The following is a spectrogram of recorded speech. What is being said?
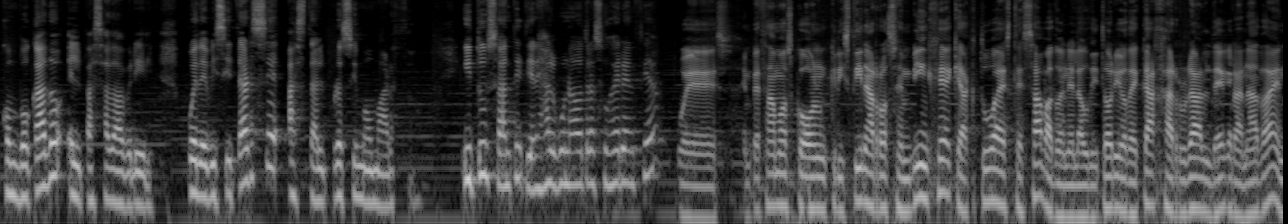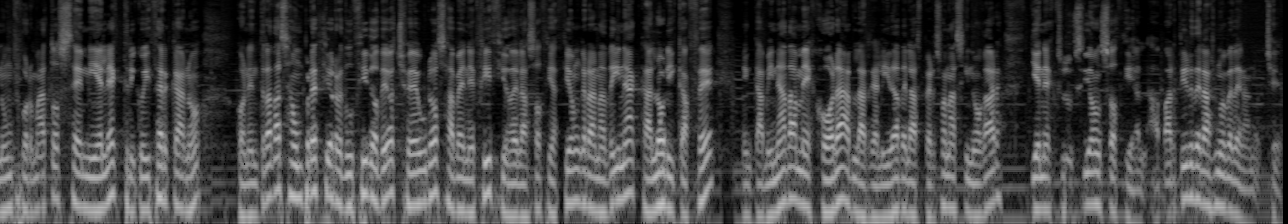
convocado el pasado abril. Puede visitarse hasta el próximo marzo. ¿Y tú, Santi, tienes alguna otra sugerencia? Pues empezamos con Cristina Rosenbinge, que actúa este sábado en el auditorio de Caja Rural de Granada en un formato semieléctrico y cercano con entradas a un precio reducido de 8 euros a beneficio de la Asociación Granadina Calor y Café, encaminada a mejorar la realidad de las personas sin hogar y en exclusión social, a partir de las 9 de la noche.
